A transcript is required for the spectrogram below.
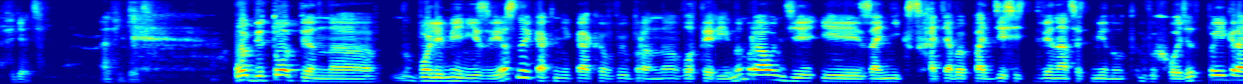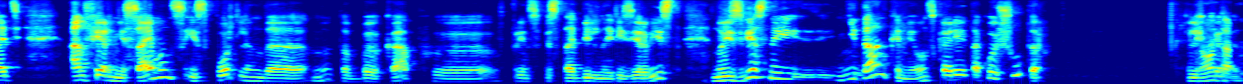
Офигеть, офигеть. Оби Топин э, ну, более-менее известный, как-никак выбран в лотерейном раунде, и за Никс хотя бы по 10-12 минут выходит поиграть. Анферни Саймонс из Портленда, ну, это backup, э, в принципе, стабильный резервист, но известный не данками, он скорее такой шутер. Легко... он, там,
